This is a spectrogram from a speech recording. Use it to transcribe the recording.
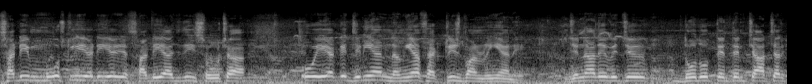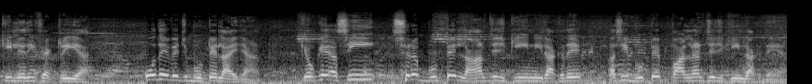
ਸਾਡੀ ਮੋਸਟਲੀ ਜਿਹੜੀ ਹੈ ਸਾਡੀ ਅੱਜ ਦੀ ਸੋਚ ਆ, ਉਹ ਇਹ ਆ ਕਿ ਜਿਹੜੀਆਂ ਨਵੀਆਂ ਫੈਕਟਰੀਜ਼ ਬਣ ਰਹੀਆਂ ਨੇ, ਜਿਨ੍ਹਾਂ ਦੇ ਵਿੱਚ ਦੋ ਦੋ, ਤਿੰਨ ਤਿੰਨ, ਚਾਰ ਚਾਰ ਕਿੱਲੇ ਦੀ ਫੈਕਟਰੀ ਆ, ਉਹਦੇ ਵਿੱਚ ਬੂਟੇ ਲਾਏ ਜਾਣ। ਕਿਉਂਕਿ ਅਸੀਂ ਸਿਰਫ ਬੂਟੇ ਲਾਉਣ 'ਚ ਯਕੀਨ ਨਹੀਂ ਰੱਖਦੇ, ਅਸੀਂ ਬੂਟੇ ਪਾਲਣ 'ਚ ਯਕੀਨ ਰੱਖਦੇ ਹਾਂ।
